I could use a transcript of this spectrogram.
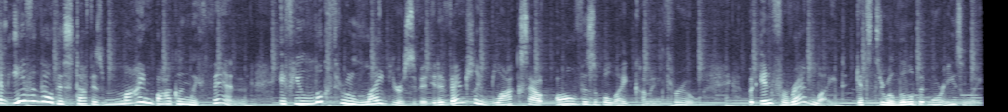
And even though this stuff is mind-bogglingly thin, if you look through light years of it, it eventually blocks out all visible light coming through. But infrared light gets through a little bit more easily.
